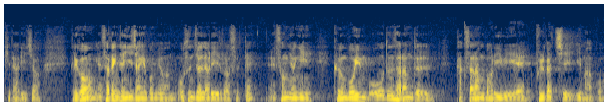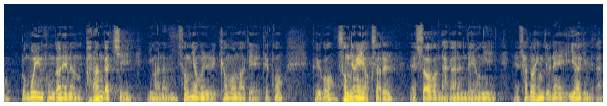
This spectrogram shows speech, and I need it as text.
기다리죠. 그리고 사도행전 2장에 보면 오순절 날이 이르렀을 때 성령이 그 모인 모든 사람들 각 사람 머리 위에 불같이 임하고 또 모인 공간에는 바람같이 임하는 성령을 경험하게 되고 그리고 성령의 역사를 써 나가는 내용이 사도행전의 이야기입니다.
